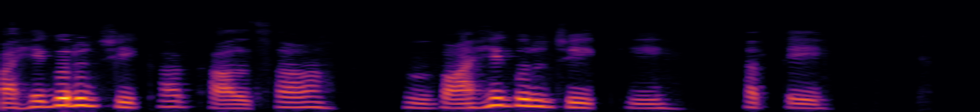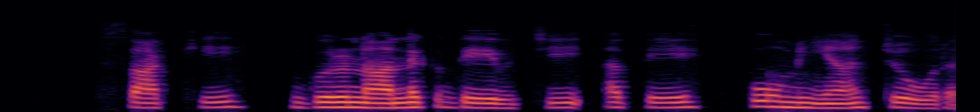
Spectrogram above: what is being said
ਵਾਹਿਗੁਰੂ ਜੀ ਕਾ ਖਾਲਸਾ, ਵਾਹਿਗੁਰੂ ਜੀ ਕੀ ਫਤਿਹ। ਸਾਖੀ ਗੁਰੂ ਨਾਨਕ ਦੇਵ ਜੀ ਅਤੇ ਭੂਮੀਆਂ ਚੋਰ।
